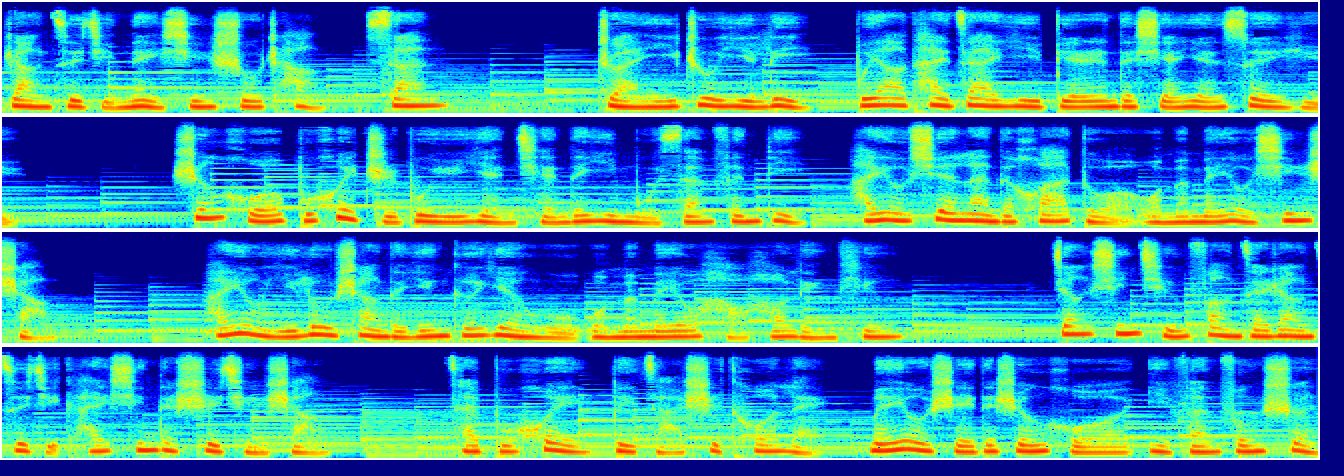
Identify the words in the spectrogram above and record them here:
让自己内心舒畅。三，转移注意力，不要太在意别人的闲言碎语。生活不会止步于眼前的一亩三分地，还有绚烂的花朵我们没有欣赏，还有一路上的莺歌燕舞我们没有好好聆听。将心情放在让自己开心的事情上，才不会被杂事拖累。没有谁的生活一帆风顺，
